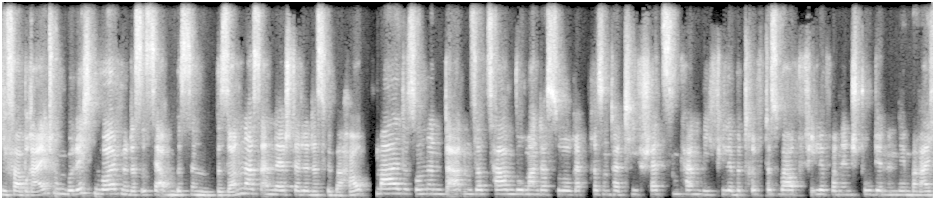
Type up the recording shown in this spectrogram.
die Verbreitung berichten wollten. Und das ist ja auch ein bisschen besonders an der Stelle, dass wir überhaupt mal so einen Datensatz haben, wo man das so repräsentativ schätzen kann. Wie viele betrifft das überhaupt? Viele von den Studien in dem Bereich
